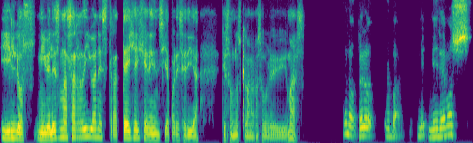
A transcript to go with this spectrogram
y los niveles más arriba en estrategia y gerencia parecería que son los que van a sobrevivir más. Bueno, pero miremos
